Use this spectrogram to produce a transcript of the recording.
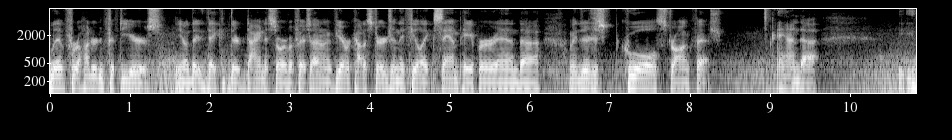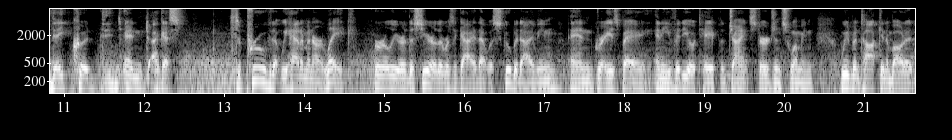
live for 150 years. You know, they, they they're dinosaur of a fish. I don't know if you ever caught a sturgeon. They feel like sandpaper, and uh, I mean they're just cool, strong fish. And uh, they could, and I guess to prove that we had them in our lake, earlier this year there was a guy that was scuba diving in Gray's Bay and he videotaped a giant sturgeon swimming. We'd been talking about it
